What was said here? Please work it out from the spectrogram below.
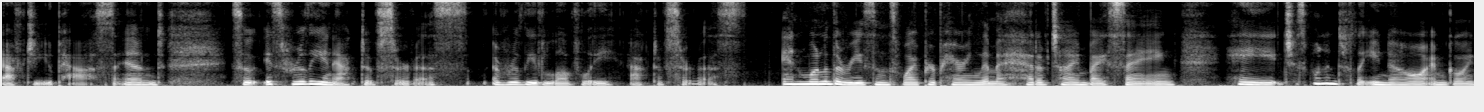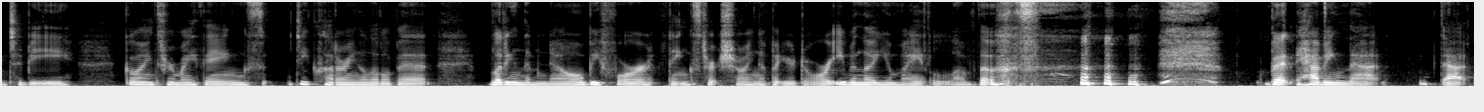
after you pass. And so it's really an act of service a really lovely act of service. And one of the reasons why preparing them ahead of time by saying hey just wanted to let you know i'm going to be going through my things decluttering a little bit letting them know before things start showing up at your door, even though you might love those. but having that that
